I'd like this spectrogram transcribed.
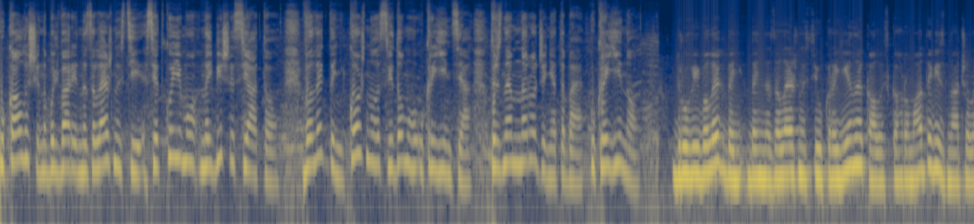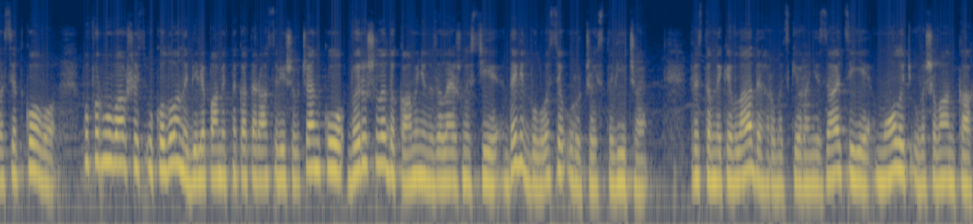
У Калуші на бульварі Незалежності святкуємо найбільше свято Великдень кожного свідомого українця. Тож з днем народження тебе, Україно! Другий Великдень, День Незалежності України, Калуська громада відзначила святково. Поформувавшись у колони біля пам'ятника Тарасові Шевченку, вирушили до каменю незалежності, де відбулося урочисте віче. Представники влади, громадські організації, молодь у вишиванках,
